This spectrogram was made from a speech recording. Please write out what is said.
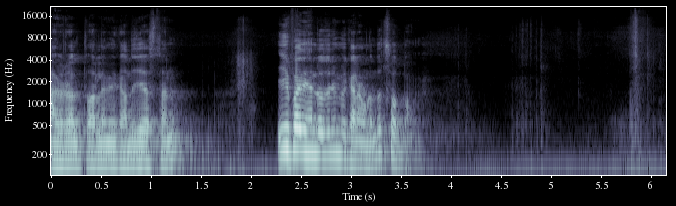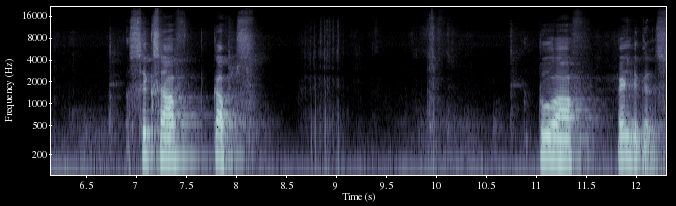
ఆ వివరాలు త్వరలో మీకు అందజేస్తాను. ఈ పదిహేను రోజులు మీకు ఎలా ఉంటుందో చూద్దాం. Six of cups two of pentacles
